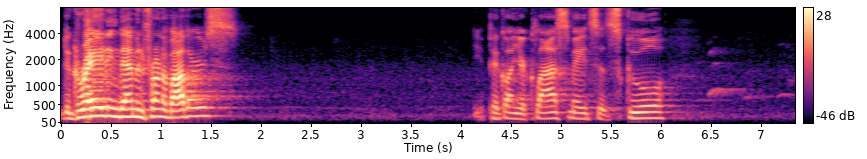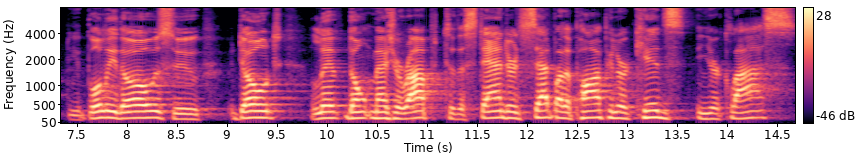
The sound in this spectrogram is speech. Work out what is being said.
degrading them in front of others? Do you pick on your classmates at school? Do you bully those who don't live, don't measure up to the standards set by the popular kids in your class?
